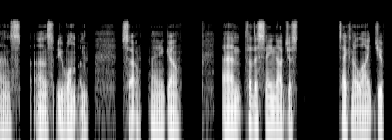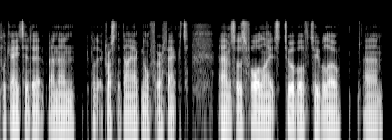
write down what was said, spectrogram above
as as you want them. So there you go. Um, for this scene, I've just taken a light, duplicated it, and then put it across the diagonal for effect. Um, so there's four lights, two above, two below. Um,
